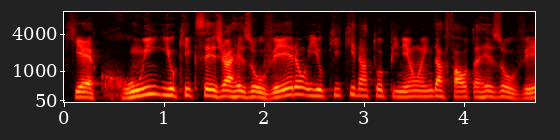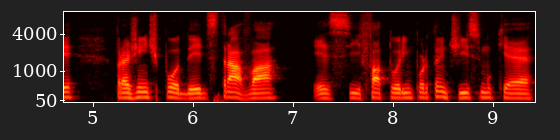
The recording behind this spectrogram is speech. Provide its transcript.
que é ruim e o que, que vocês já resolveram e o que, que, na tua opinião, ainda falta resolver para a gente poder destravar esse fator importantíssimo que é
